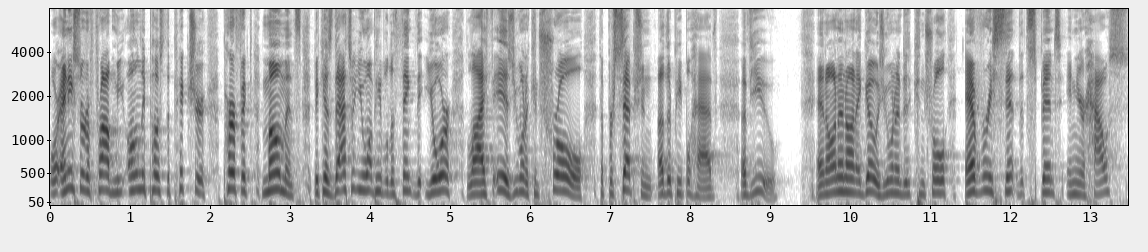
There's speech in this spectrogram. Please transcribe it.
or any sort of problem. You only post the picture perfect moments because that's what you want people to think that your life is. You want to control the perception other people have of you. And on and on it goes. You want to control every cent that's spent in your house.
